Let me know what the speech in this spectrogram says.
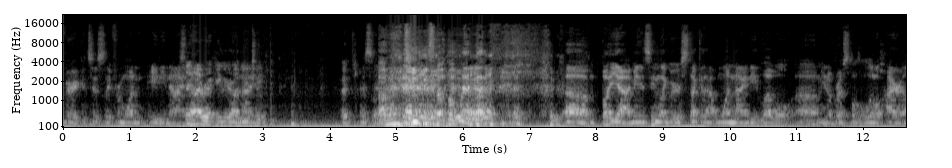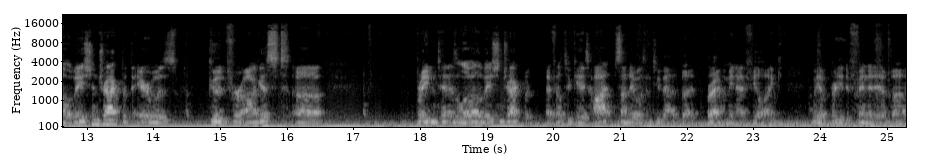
very consistently from 189. Say hi, Ricky. We're on 190. YouTube. um, but yeah, I mean, it seemed like we were stuck at that 190 level. Um, you know, Bristol's a little higher elevation track, but the air was good for August. Uh, Bradenton is a low elevation track, but FL2K is hot. Sunday wasn't too bad, but Right. I mean, I feel like we have pretty definitive uh,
